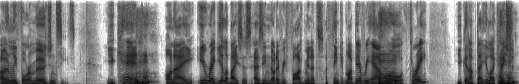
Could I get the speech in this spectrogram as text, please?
only for emergencies, you can Mm-hmm. on a irregular basis, as in not every five minutes. I think it might be every hour Mm. or three. You can update your location.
